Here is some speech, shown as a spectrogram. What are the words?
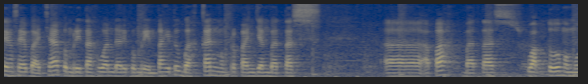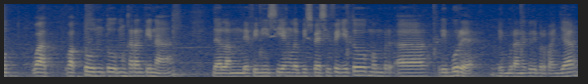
yang saya baca pemberitahuan dari pemerintah itu bahkan memperpanjang batas uh, apa? batas waktu memut waktu untuk mengkarantina. Dalam definisi yang lebih spesifik itu member, uh, libur ya. Liburan itu diperpanjang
